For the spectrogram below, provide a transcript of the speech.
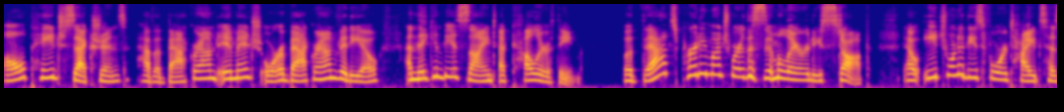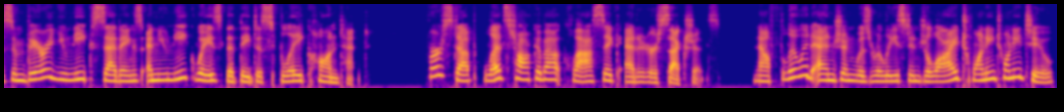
All page sections have a background image or a background video, and they can be assigned a color theme. But that's pretty much where the similarities stop. Now, each one of these four types has some very unique settings and unique ways that they display content. First up, let's talk about classic editor sections. Now, Fluid Engine was released in July 2022,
